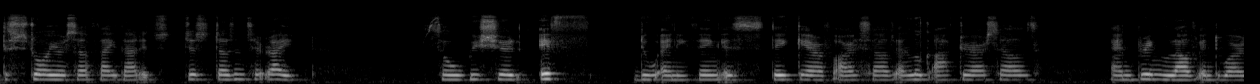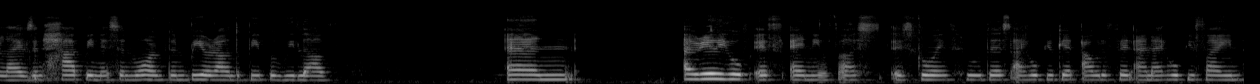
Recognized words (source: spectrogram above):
destroy yourself like that. It just doesn't sit right. So we should if do anything is take care of ourselves and look after ourselves and bring love into our lives and happiness and warmth and be around the people we love. And I really hope if any of us is going through this, I hope you get out of it and I hope you find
